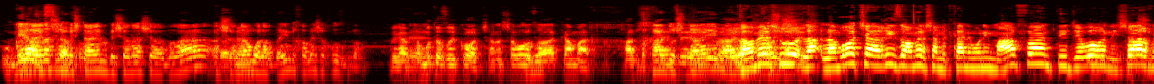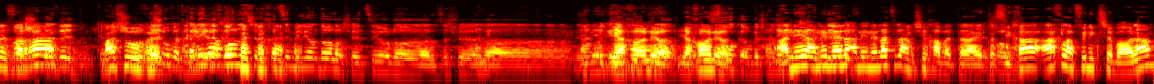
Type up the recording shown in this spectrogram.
הוא העונה 22 בשנה שעברה, השנה כן. הוא על 45 אחוז כבר. וגם אה, כמות הזריקות, שנה שעברה הוא זרק כמה, אחד או שתיים, והיום אתה אומר זה שהוא, למרות שאריזה אומר שהמתקן אימונים מעפן, טי.ג'י וורן נשאר וזרק. עובד. כן, משהו עובד. משהו, אגיד לך- הבונוס של חצי מיליון דולר שהציעו לו על זה של ה... יכול להיות, יכול להיות. אני- נאלץ, להמשיך אבל את יש השיחה, אחלה פיניקס שבעולם,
